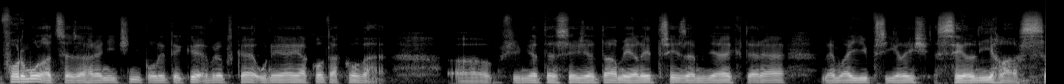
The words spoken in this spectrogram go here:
formulace zahraniční politiky Evropské unie jako takové. Všimněte si, že tam jeli tři země, které nemají příliš silný hlas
